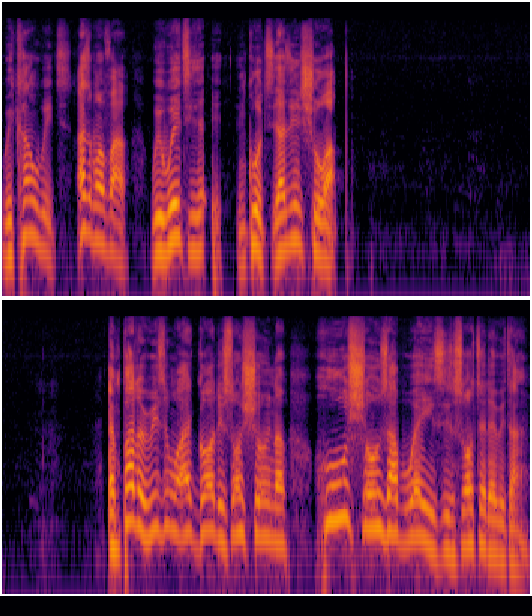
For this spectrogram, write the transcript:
We can't wait. As a matter of fact, we wait in quotes, He doesn't show up. And part of the reason why God is not showing up, who shows up where he's insulted every time?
